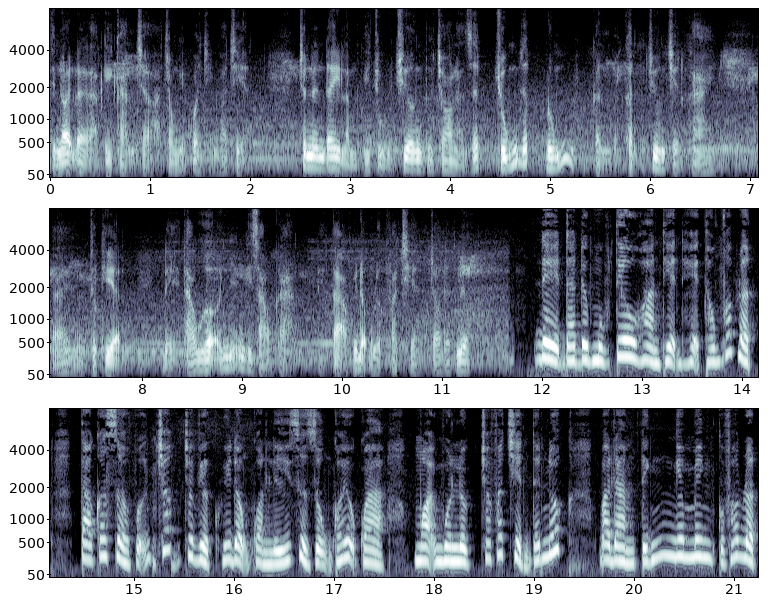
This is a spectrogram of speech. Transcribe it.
thì nó lại là cái cản trở trong cái quá trình phát triển. Cho nên đây là một cái chủ trương tôi cho là rất trúng, rất đúng, cần phải khẩn trương triển khai, thực hiện để tháo gỡ những cái rào cản để tạo cái động lực phát triển cho đất nước. Để đạt được mục tiêu hoàn thiện hệ thống pháp luật, tạo cơ sở vững chắc cho việc huy động quản lý sử dụng có hiệu quả mọi nguồn lực cho phát triển đất nước, bảo đảm tính nghiêm minh của pháp luật,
